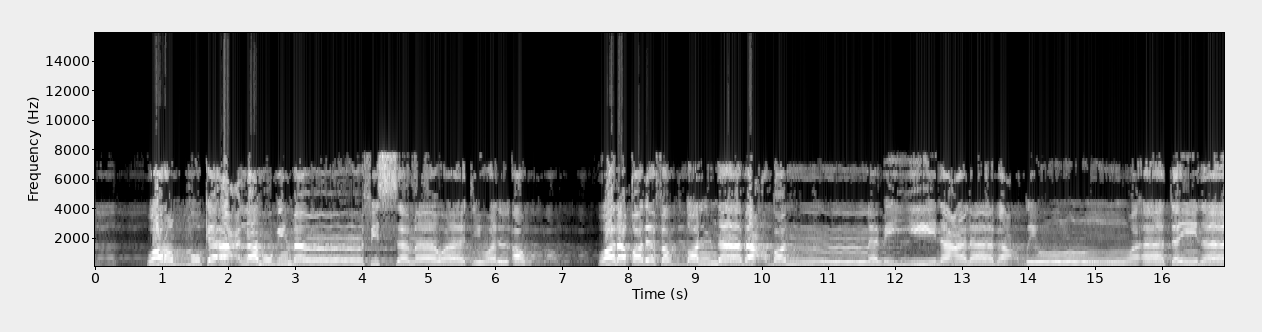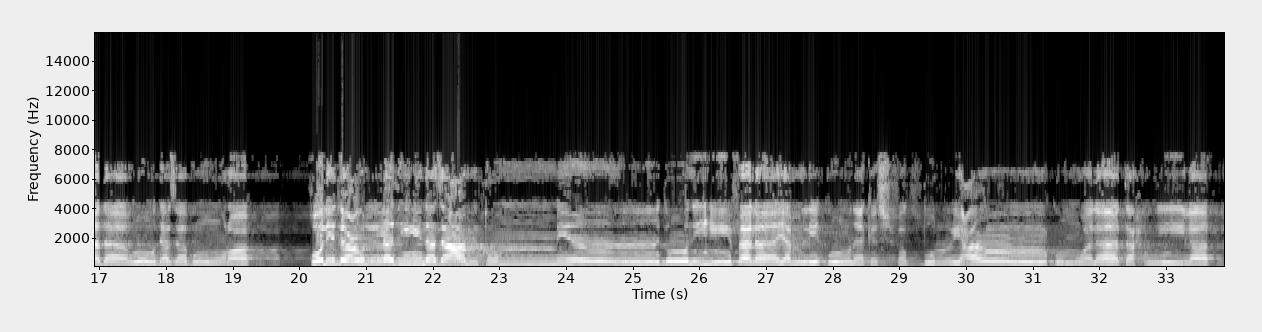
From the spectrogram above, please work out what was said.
وربك أعلم بمن في السماوات والأرض ولقد فضلنا بعض النبيين على بعض وآتينا داود زبورا قل ادعوا الذين زعمتم دونه فلا يملكون كشف الضر عنكم ولا تحويلا.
